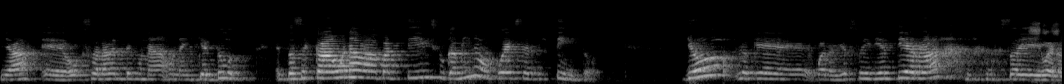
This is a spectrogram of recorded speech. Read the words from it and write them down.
¿ya? Eh, o solamente es una, una inquietud. Entonces cada una va a partir y su camino puede ser distinto. Yo lo que, bueno, yo soy bien tierra, soy, bueno,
